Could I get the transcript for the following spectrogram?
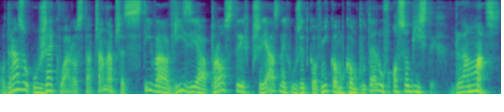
od razu urzekła roztaczana przez Steve'a wizja prostych, przyjaznych użytkownikom komputerów osobistych, dla mas.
